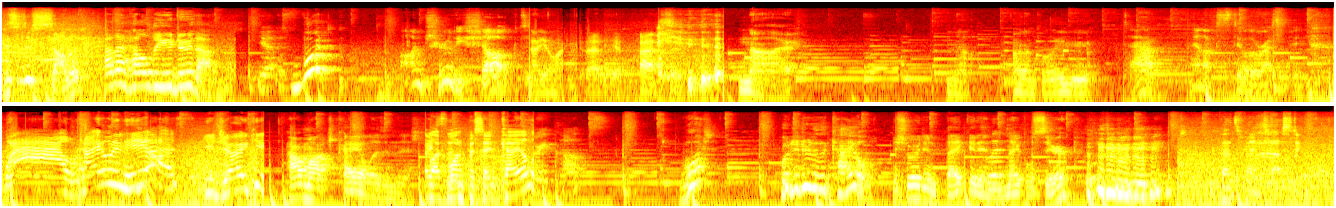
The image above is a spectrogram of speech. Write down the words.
This is a salad. How the hell do you do that? Yes. What? I'm truly shocked. Now you're like, get out of here. Alright. No. No. I don't believe you. Damn, man, I could steal the recipe. Wow, kale in here. You're joking. How much kale is in this? Like one percent kale. Three cups. What? What did you do to the kale? You sure you didn't bake it in Let- maple syrup? That's fantastic.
